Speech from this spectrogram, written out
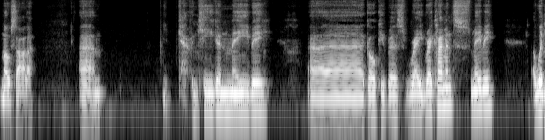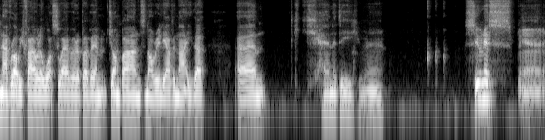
Mo Salah. Um, Kevin Keegan, maybe. Uh, goalkeepers, Ray Ray Clemence maybe. I wouldn't have Robbie Fowler whatsoever above him. John Barnes, not really having that either. Um, Kennedy. Souness, eh.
